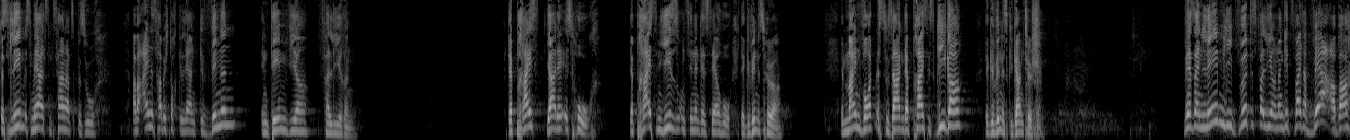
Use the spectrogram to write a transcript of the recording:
das Leben ist mehr als ein Zahnarztbesuch. Aber eines habe ich doch gelernt, gewinnen, indem wir verlieren. Der Preis, ja, der ist hoch. Der Preis, den Jesus uns hier nennt, der ist sehr hoch. Der Gewinn ist höher. In meinen Worten ist zu sagen, der Preis ist giga, der Gewinn ist gigantisch. Wer sein Leben liebt, wird es verlieren. Und dann geht es weiter. Wer aber,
